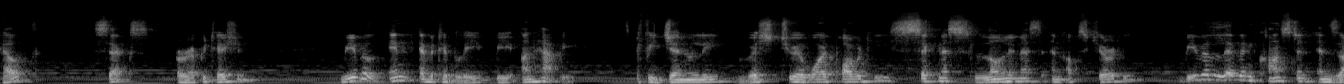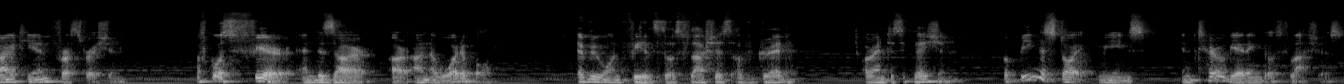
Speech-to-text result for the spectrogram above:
health, sex, or reputation, we will inevitably be unhappy. If we genuinely wish to avoid poverty, sickness, loneliness, and obscurity, we will live in constant anxiety and frustration. Of course, fear and desire are unavoidable. Everyone feels those flashes of dread or anticipation. But being a Stoic means interrogating those flashes,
